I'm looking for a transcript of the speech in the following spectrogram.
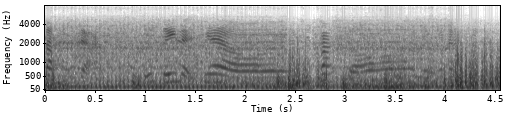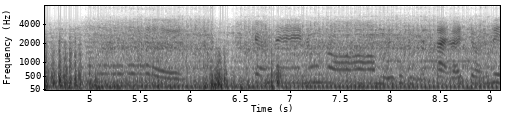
tăng trả tí tí lại theo bắt đó cho nên nó nó mình cũng hiện tại là chỗ đi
